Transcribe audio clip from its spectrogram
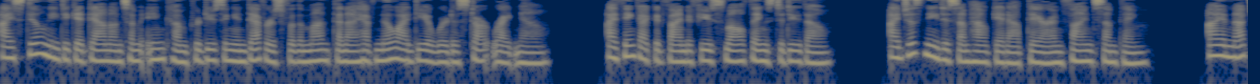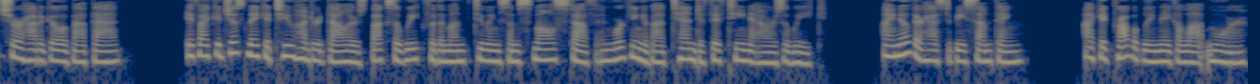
I still need to get down on some income producing endeavors for the month, and I have no idea where to start right now. I think I could find a few small things to do though. I just need to somehow get out there and find something. I am not sure how to go about that. If I could just make a $200 bucks a week for the month doing some small stuff and working about 10 to 15 hours a week. I know there has to be something. I could probably make a lot more.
